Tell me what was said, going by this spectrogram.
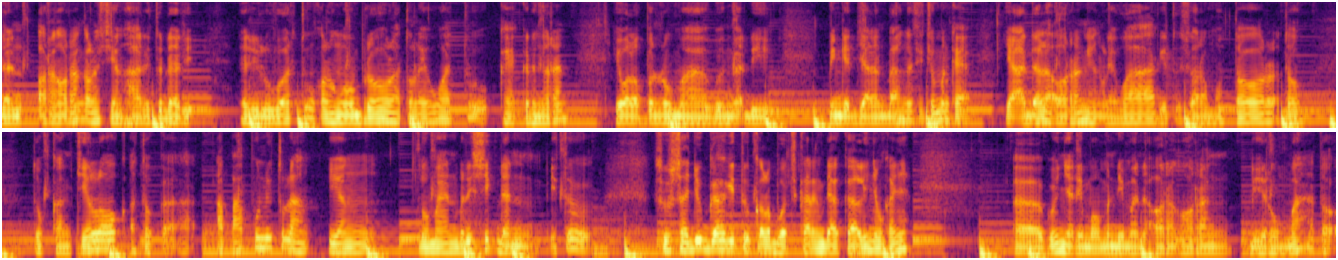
dan orang-orang kalau siang hari tuh dari dari luar tuh kalau ngobrol atau lewat tuh kayak kedengeran. Ya walaupun rumah gue nggak di pinggir jalan banget sih cuman kayak ya adalah orang yang lewat gitu suara motor atau tukang cilok atau ke apa pun itulah yang lumayan berisik dan itu susah juga gitu kalau buat sekarang diakalinya. Makanya uh, gue nyari momen di mana orang-orang di rumah atau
